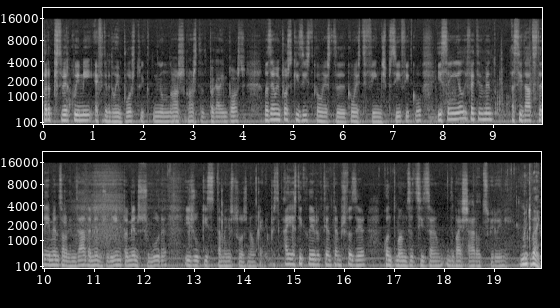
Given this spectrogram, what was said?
para perceber que o IMI é efetivamente um imposto e que nenhum de nós gosta de pagar impostos, mas é um imposto que existe com este, com este fim específico e sem ele, efetivamente, a cidade estaria menos organizada, menos limpa, menos segura e julgo que isso também as pessoas não querem. Por isso, há este equilíbrio que tentamos fazer quando tomamos a decisão de baixar ou de subir o IMI. Muito bem.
